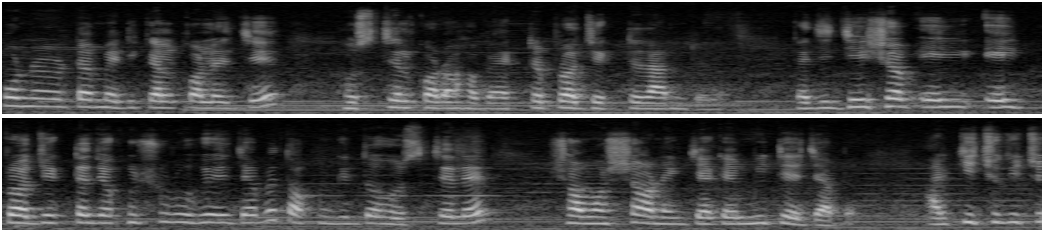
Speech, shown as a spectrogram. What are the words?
পনেরোটা মেডিকেল কলেজে হোস্টেল করা হবে একটা প্রজেক্টের আন্ডারে কাজে যেসব এই এই প্রজেক্টটা যখন শুরু হয়ে যাবে, তখন কিন্তু হোস্টেলের সমস্যা অনেক জায়গায় মিটে যাবে। আর কিছু কিছু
